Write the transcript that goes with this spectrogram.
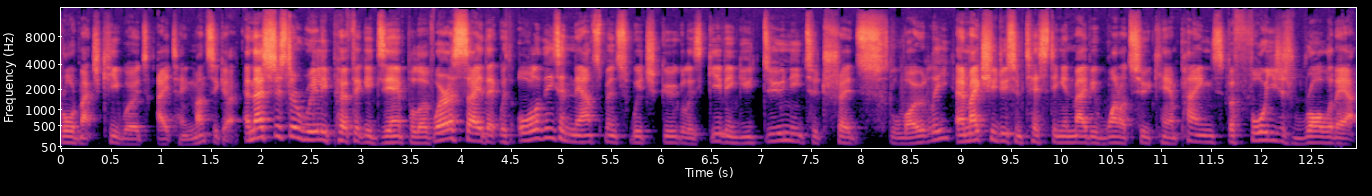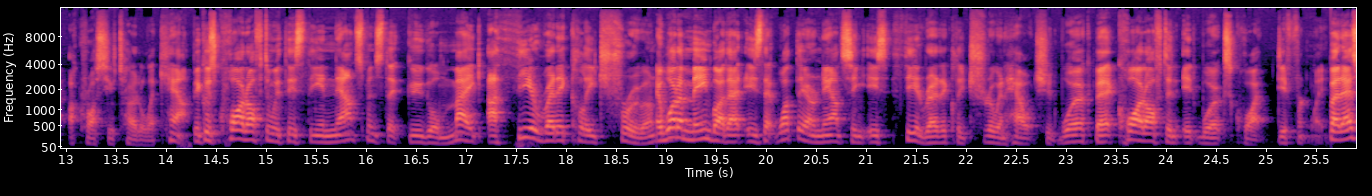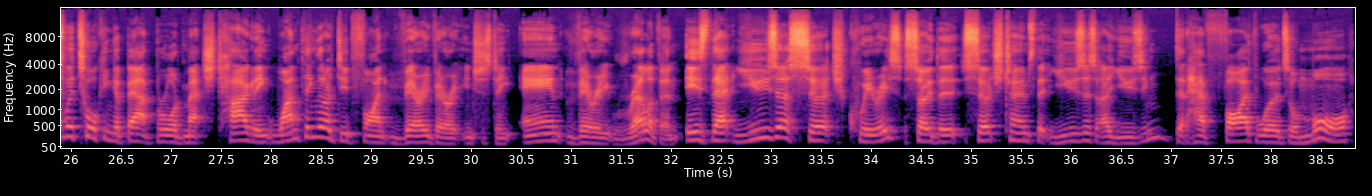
broad match keywords 18 months ago. And that's just a really perfect example of where I say that with all of these announcements which Google is giving, you do need to tread slowly and make sure you do some testing in maybe one or two campaigns before you just roll it out across your total account. Because quite often with this, the announcements that Google make are theoretically true. And what I mean by that is that what they're announcing is theoretically true and how it should work, but quite often it works quite differently. But as we're talking about broad match targeting, one thing that I did find very, very very interesting and very relevant is that user search queries, so the search terms that users are using that have five words or more,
